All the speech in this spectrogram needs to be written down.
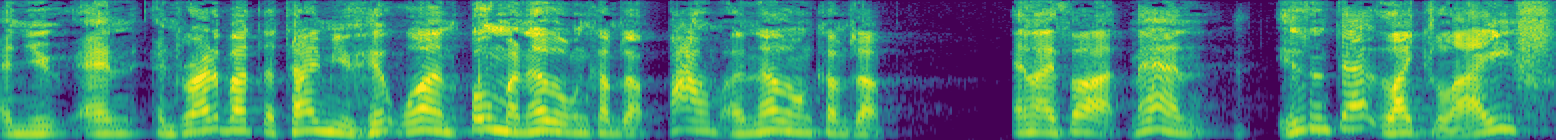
And you and, and right about the time you hit one, boom, another one comes up, boom, another one comes up. And I thought, man, isn't that like life?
